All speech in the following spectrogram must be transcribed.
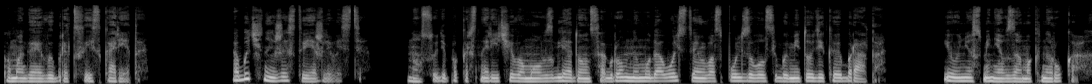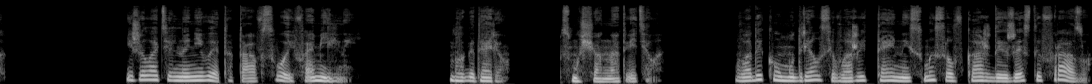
помогая выбраться из кареты. Обычный жест вежливости. Но, судя по красноречивому взгляду, он с огромным удовольствием воспользовался бы методикой брата и унес меня в замок на руках. И желательно не в этот, а в свой, фамильный. «Благодарю», — смущенно ответила. Владыка умудрялся вложить тайный смысл в каждый жест и фразу.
